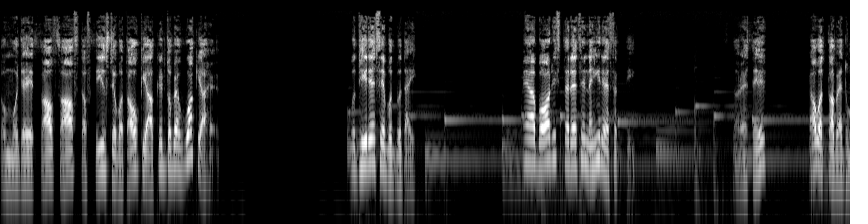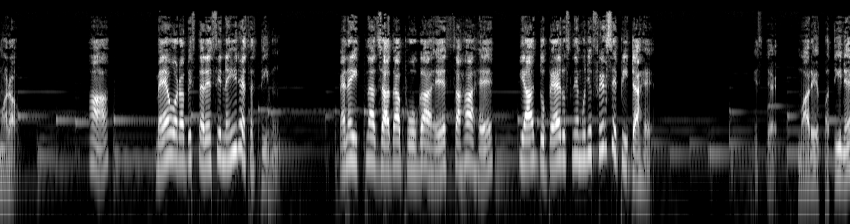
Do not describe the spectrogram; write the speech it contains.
तुम मुझे साफ़ साफ़ तफसील से बताओ कि आखिर तुम्हें हुआ क्या है? वो धीरे से बुदबुदाई, मैं अब और इस तरह से नहीं रह सकती। तरह से क्या मतलब है तुम्हारा? हाँ मैं और अब इस तरह से नहीं रह सकती हूँ। मैंने इतना ज़्यादा भोगा है, सहा है कि आज दोपहर उसने मुझे फिर से पीटा है। तुम्हारे पति ने?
